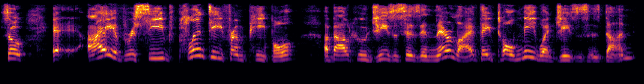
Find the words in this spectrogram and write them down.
So eh, I have received plenty from people about who Jesus is in their life. They've told me what Jesus has done.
